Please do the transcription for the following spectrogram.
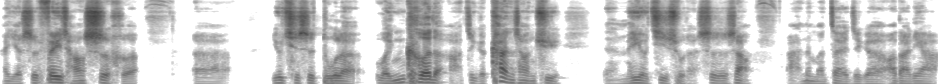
啊，也是非常适合呃，尤其是读了文科的啊，这个看上去嗯没有技术的，事实上啊，那么在这个澳大利亚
